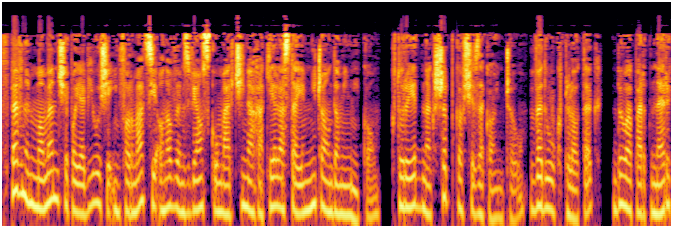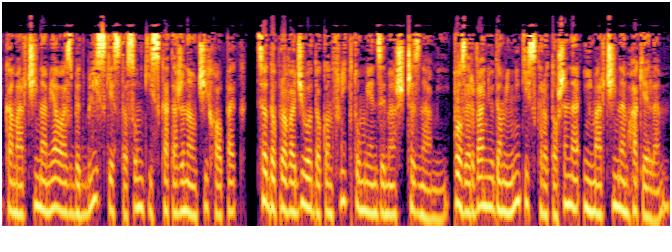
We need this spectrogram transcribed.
W pewnym momencie pojawiły się informacje o nowym związku Marcina Hakiela z tajemniczą Dominiką, który jednak szybko się zakończył. Według plotek, była partnerka Marcina miała zbyt bliskie stosunki z Katarzyną Cichopek, co doprowadziło do konfliktu między mężczyznami. Po zerwaniu Dominiki z Krotoszyna i Marcinem Hakielem,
